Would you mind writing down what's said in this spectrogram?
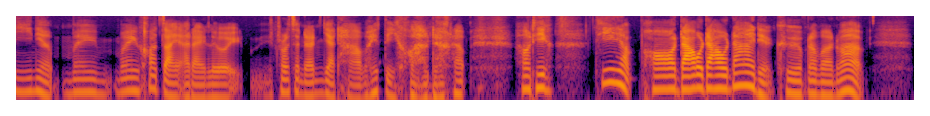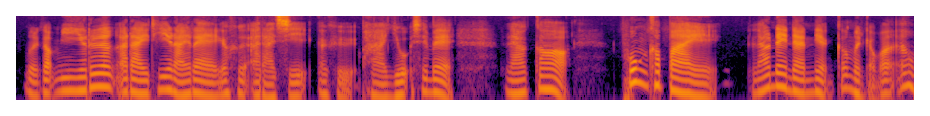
นี้เนี่ยไม่ไม่เข้าใจอะไรเลย เพราะฉะนั้นอย่าถามให้ตีความนะครับ เท่าที่ที่แบบพอเดาเดาได้เนี่ยคือประมาณว่า เหมือนกับมีเรื่องอะไรที่ร้ายแรงก็คืออาราชิก็คือพายุใช่ไหมแล้วก็พุ่งเข้าไปแล้วในนั้นเนี่ยก็เหมือนกับว่าอ้าว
